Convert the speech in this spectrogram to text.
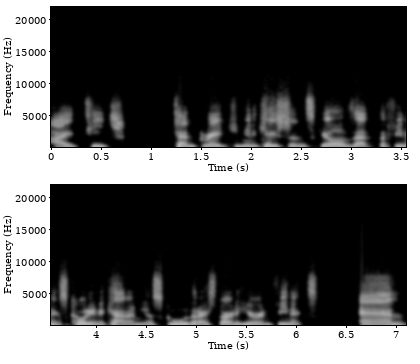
I teach 10th grade communication skills at the Phoenix Coding Academy, a school that I started here in Phoenix. And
